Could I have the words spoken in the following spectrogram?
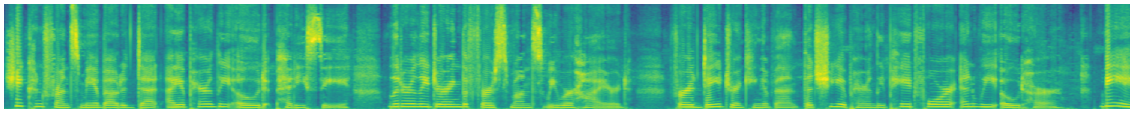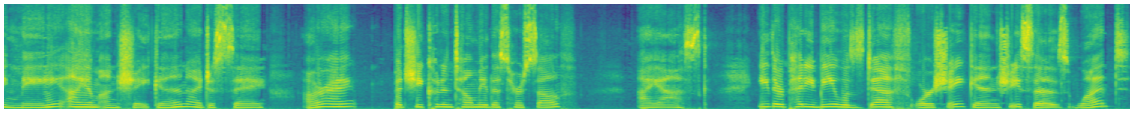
she confronts me about a debt I apparently owed Petty C, literally during the first months we were hired, for a day drinking event that she apparently paid for and we owed her. Being me, I am unshaken. I just say, Alright, but she couldn't tell me this herself? I ask. Either Petty B was deaf or shaken. She says, What?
